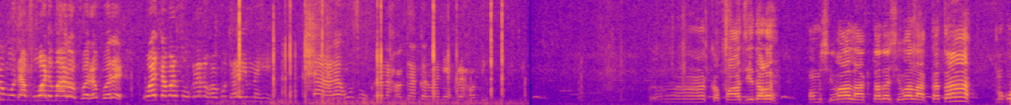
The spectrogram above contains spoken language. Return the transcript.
કે મોટા બોર્ડ મારો? ભરે ભરે. કોઈ તમારા છોકરાનો હગું થાય એમ નહીં. નાણા હું છોકરાના હગા કરવા નીકળ્યા હતી. કપા જે દાળ આમ સેવા લાગતા હતા સેવા લાગતા હતા મકો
